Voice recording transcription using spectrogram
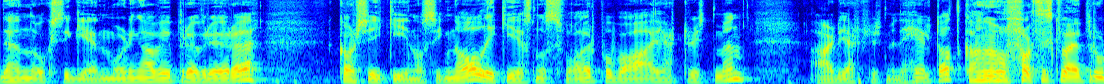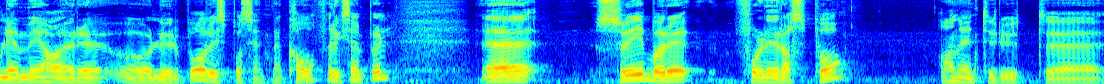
den oksygenmålinga vi prøver å gjøre, kanskje ikke gi noe signal, ikke gi oss noe svar på hva er hjerterytmen. Er det hjerterytme i det hele tatt? Kan det faktisk være et problem vi har eh, å lure på hvis pasienten er kald, f.eks. Eh, så vi bare får det raskt på. Han henter ut eh,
